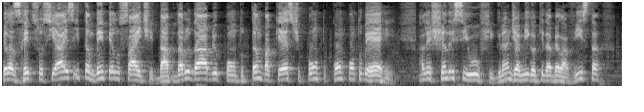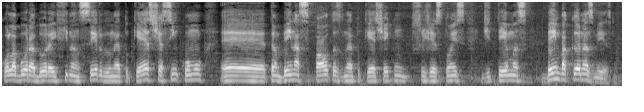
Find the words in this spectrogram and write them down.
pelas redes sociais e também pelo site www.tambacast.com.br. Alexandre Ciuf, grande amigo aqui da Bela Vista, colaborador aí financeiro do NetoCast, assim como é, também nas pautas do NetoCast aí com sugestões de temas bem bacanas mesmo.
